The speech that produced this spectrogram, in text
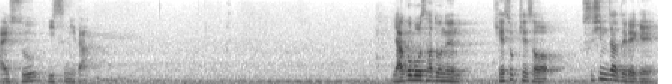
알 수 있습니다. 야고보 사도는 계속해서 수신자들에게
